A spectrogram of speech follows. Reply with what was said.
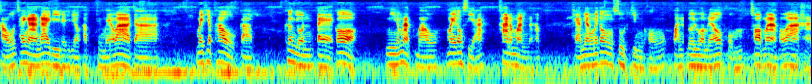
เขาใช้งานได้ดีเลยทีเดียวครับ ถึงแม้ว่าจะไม่เทียบเท่ากับเครื่องยนต์ แต่ก็มีน้ำหนักเบาไม่ต้องเสียค่าน้ำมันนะครับ แถมยังไม่ต้องสูดกลิ่นของควันโดยรวมแล้วผมชอบมาก เพราะว่าหา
